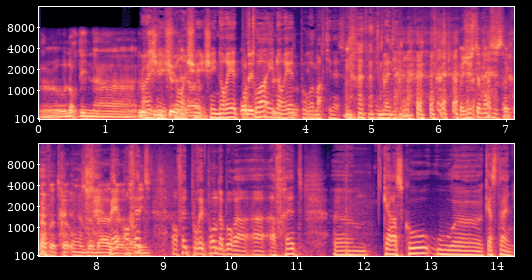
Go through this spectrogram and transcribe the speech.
Euh, Nordine a. Ouais, J'ai une oreillette pour toi et une oreillette pour Martinez. il me l'a dit. Mais justement, ce serait quoi votre 11 de base Mais en fait, en fait, pour répondre d'abord à, à, à, Fred, euh, Carrasco ou euh, Castagne?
